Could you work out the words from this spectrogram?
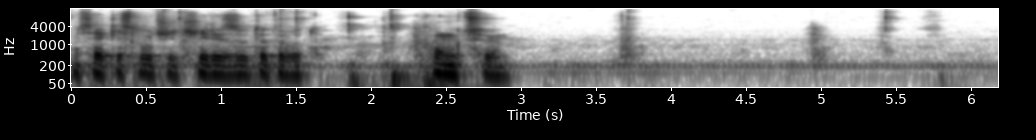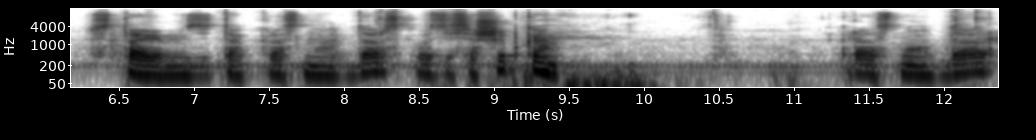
На всякий случай через вот эту вот функцию. Ставим здесь так Краснодарского. Здесь ошибка. Краснодар.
